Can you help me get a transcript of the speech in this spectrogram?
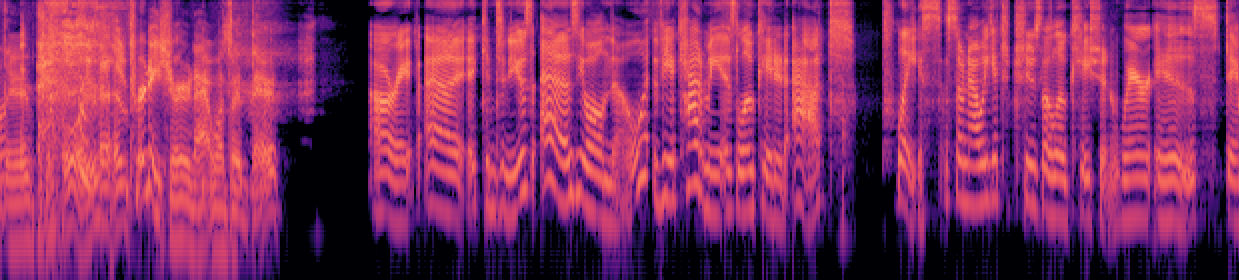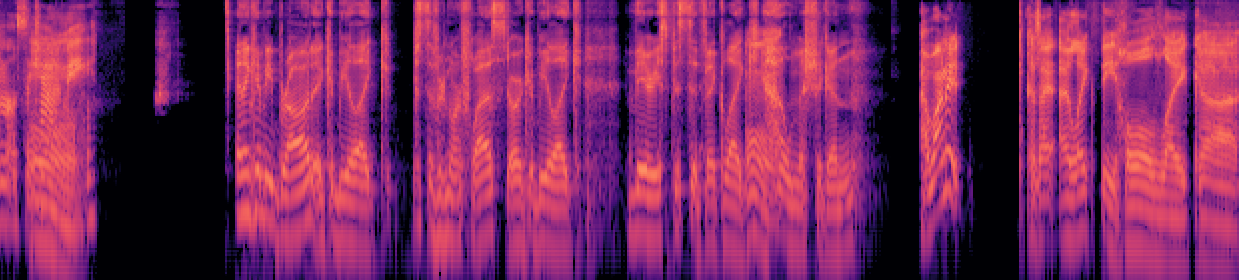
wasn't there before. I'm pretty sure that wasn't there. All right. Uh, it continues. As you all know, the academy is located at place. So now we get to choose the location. Where is Deimos Academy? and it can be broad. It could be like Pacific Northwest, or it could be like very specific, like Mm. Hell, Michigan. I want it because I, I like the whole like uh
